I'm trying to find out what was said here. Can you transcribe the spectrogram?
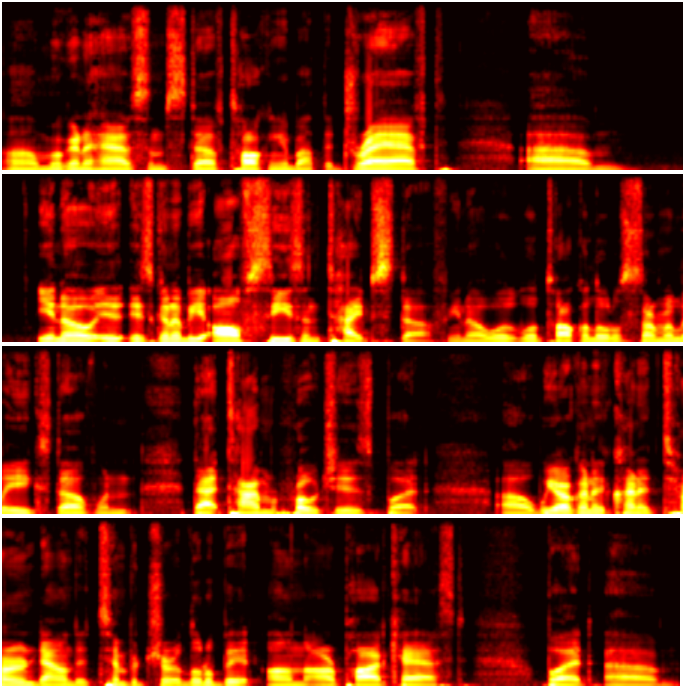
Um, we're gonna have some stuff talking about the draft. Um, you know, it, it's going to be off-season type stuff. You know, we'll we'll talk a little summer league stuff when that time approaches, but uh, we are going to kind of turn down the temperature a little bit on our podcast. But um,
